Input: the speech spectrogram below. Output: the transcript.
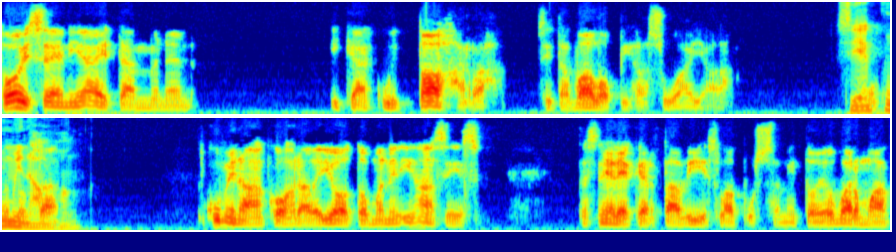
Toiseen jäi tämmöinen ikään kuin tahra sitä valopihasuojaa. Siihen Mutta kuminauhan? Tota, kuminauhan kohdalla, joo, tuommoinen ihan siis tässä neljä kertaa viisi lapussa, niin toi on varmaan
